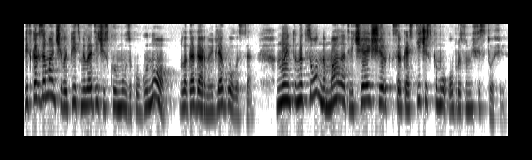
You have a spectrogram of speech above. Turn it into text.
Ведь как заманчиво петь мелодическую музыку Гуно, благодарную для голоса, но интонационно мало отвечающую саркастическому образу Мефистофеля.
